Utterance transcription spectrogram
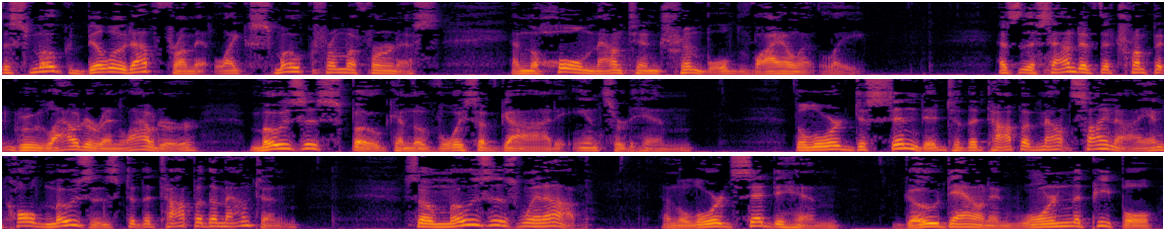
The smoke billowed up from it like smoke from a furnace, and the whole mountain trembled violently. As the sound of the trumpet grew louder and louder, Moses spoke, and the voice of God answered him. The Lord descended to the top of Mount Sinai and called Moses to the top of the mountain. So Moses went up, and the Lord said to him, Go down and warn the people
